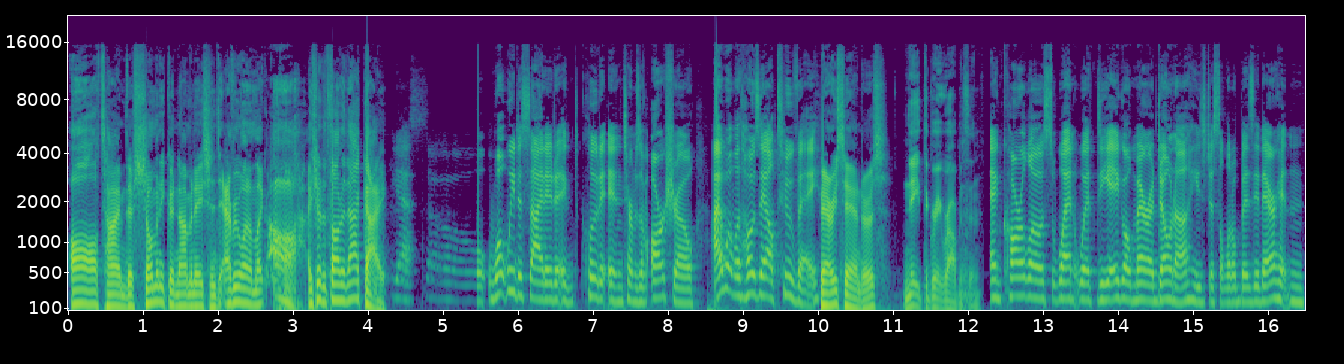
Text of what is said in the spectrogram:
all time. There's so many good nominations. Everyone, I'm like, oh, I should have thought of that guy. Yes. So what we decided to include it in terms of our show, I went with Jose Altuve. Barry Sanders. Nate the Great Robinson. And Carlos went with Diego Maradona. He's just a little busy there, hitting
